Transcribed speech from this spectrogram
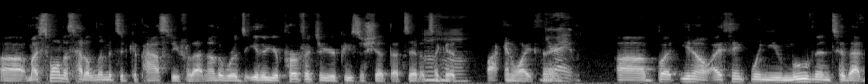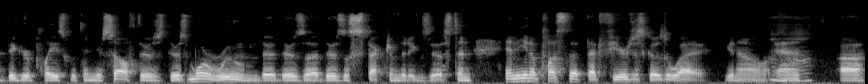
Uh, my smallness had a limited capacity for that. In other words, either you're perfect or you're a piece of shit. That's it. It's mm-hmm. like a mm-hmm. black and white thing. Right. Uh, but you know, I think when you move into that bigger place within yourself, there's there's more room. There, there's a there's a spectrum that exists, and and you know, plus that that fear just goes away. You know, mm-hmm. and uh,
